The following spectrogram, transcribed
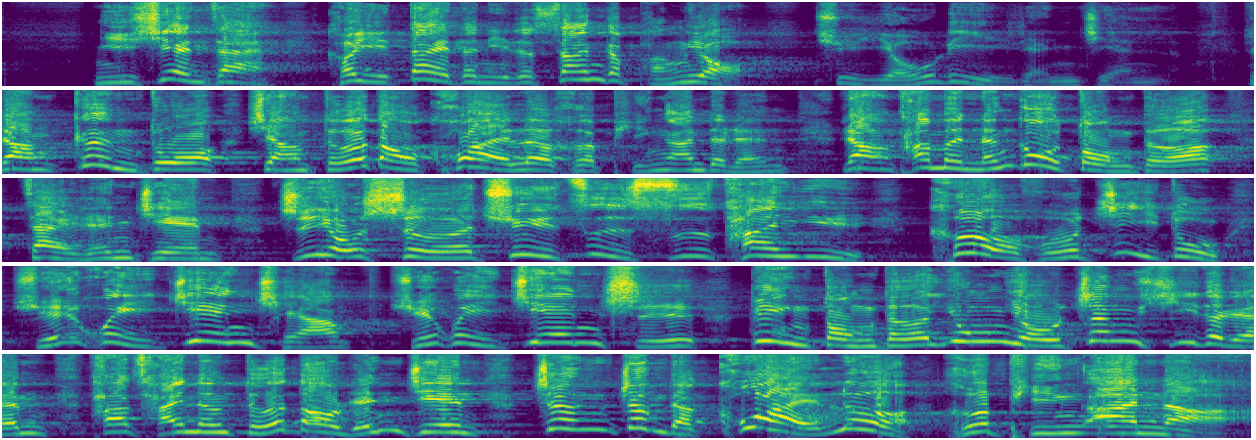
你现在可以带着你的三个朋友去游历人间了。让更多想得到快乐和平安的人，让他们能够懂得，在人间只有舍去自私贪欲。克服嫉妒，学会坚强，学会坚持，并懂得拥有珍惜的人，他才能得到人间真正的快乐和平安呐。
